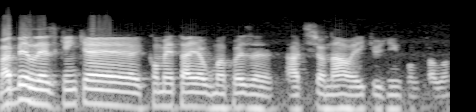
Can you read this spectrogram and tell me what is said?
Mas beleza, quem quer comentar aí alguma coisa adicional aí que o como falou?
